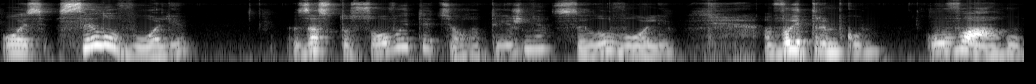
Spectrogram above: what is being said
Ось силу волі. Застосовуйте цього тижня силу волі, витримку, увагу,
